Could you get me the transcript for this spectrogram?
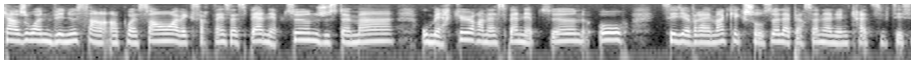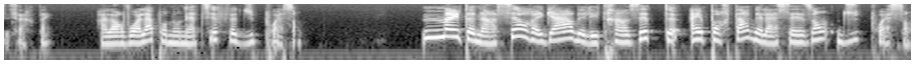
quand je vois une Vénus en, poisson avec certains aspects à Neptune, justement, ou Mercure en aspect à Neptune, oh, il y a vraiment quelque chose là, la personne a une créativité, c'est certain. Alors voilà pour nos natifs du poisson. Maintenant, si on regarde les transits importants de la saison du poisson.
